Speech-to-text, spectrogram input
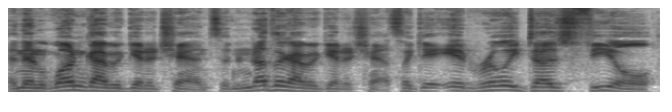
and then one guy would get a chance and another guy would get a chance. Like it, it really does feel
